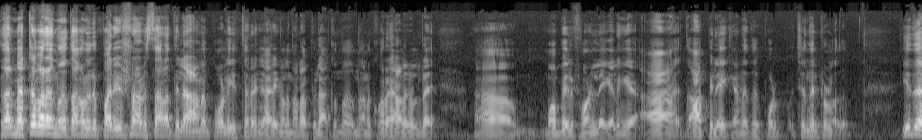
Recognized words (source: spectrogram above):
എന്നാൽ മെറ്റ പറയുന്നത് തങ്ങളൊരു പരീക്ഷണാടിസ്ഥാനത്തിലാണ് ഇപ്പോൾ ഇത്തരം കാര്യങ്ങൾ നടപ്പിലാക്കുന്നത് എന്നാണ്. കുറേ ആളുകളുടെ മൊബൈൽ ഫോണിലേക്ക് അല്ലെങ്കിൽ ആ ആപ്പിലേക്കാണ് ഇത് ഇപ്പോൾ ചെന്നിട്ടുള്ളത്. ഇത്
